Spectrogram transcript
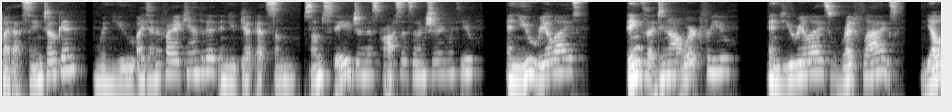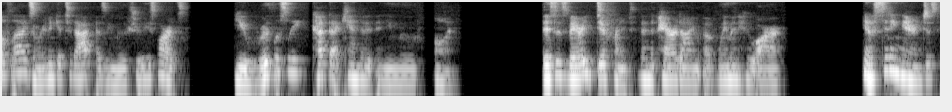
By that same token, when you identify a candidate and you get at some some stage in this process that I'm sharing with you and you realize things that do not work for you and you realize red flags, yellow flags and we're going to get to that as we move through these parts. You ruthlessly cut that candidate and you move on. This is very different than the paradigm of women who are you know sitting there and just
